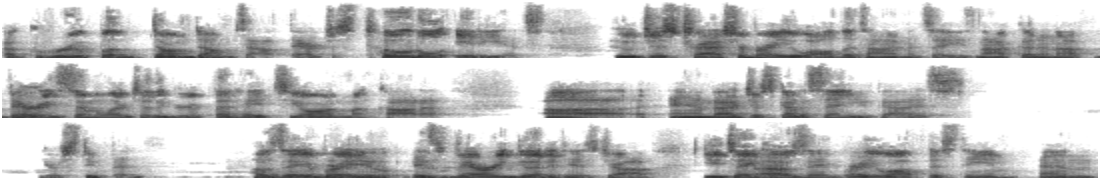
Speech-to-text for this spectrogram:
a group of dum dums out there, just total idiots who just trash Abreu all the time and say he's not good enough. Very similar to the group that hates Yoan Moncada. Uh, and I just got to say, you guys, you're stupid. Jose Abreu is very good at his job. You take uh, Jose Abreu off this team, and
